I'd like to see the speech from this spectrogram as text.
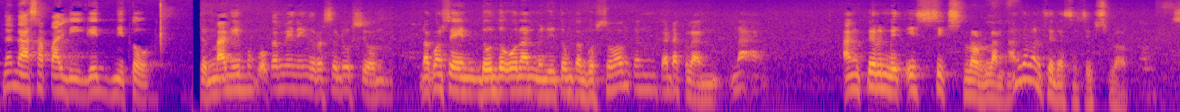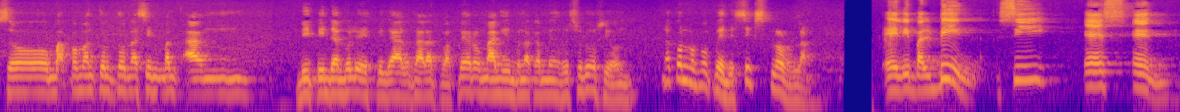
na nasa paligid nito. Magibo po kami ng resolusyon na kung saan dodoonan mo itong kagustuhan kang kadaklan na ang permit is 6 floor lang. Hanggang lang sila sa 6 floor. So, mapamantulto na si mag ang DPWH, bigala pa. Pero magibo na kami ng resolusyon na kung mapapwede, 6 floor lang. Eli Balbin, CSN.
